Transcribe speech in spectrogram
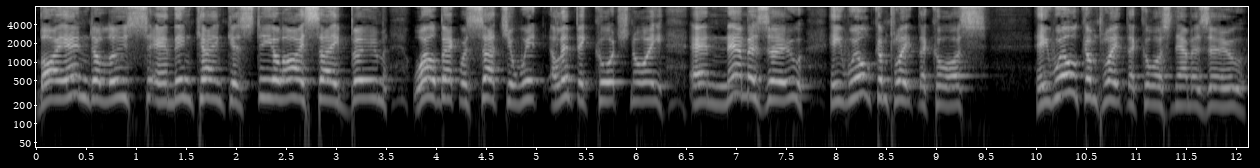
by Andalus. And then came Castile. I say boom. Well back was such a wit. Olympic Korchnoi and Namazu. He will complete the course. He will complete the course, Namazu.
